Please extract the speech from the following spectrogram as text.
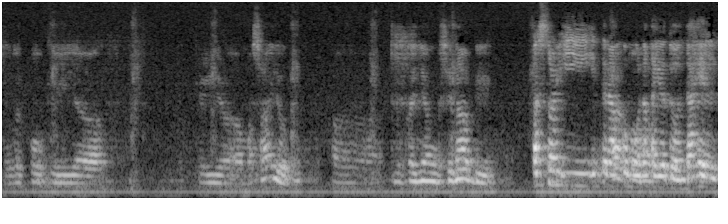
Tulad po kay, uh, kay uh, Masayon, uh, yung kanyang sinabi, Pastor, i-interrupt ko muna kayo doon dahil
